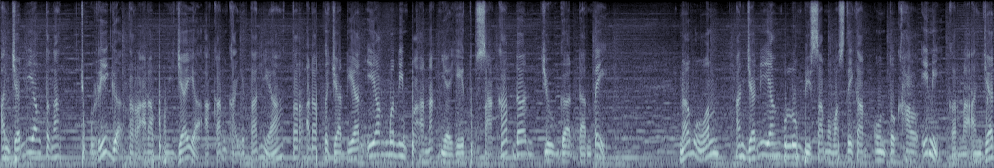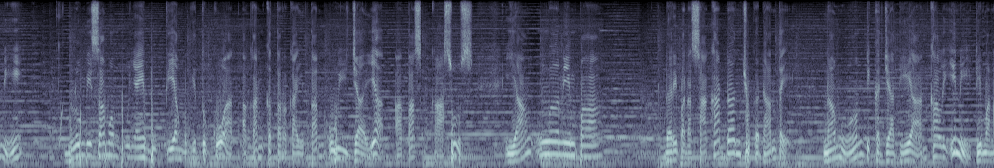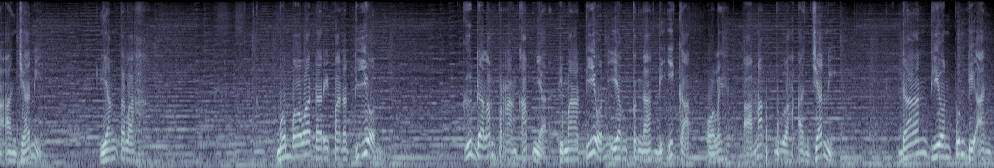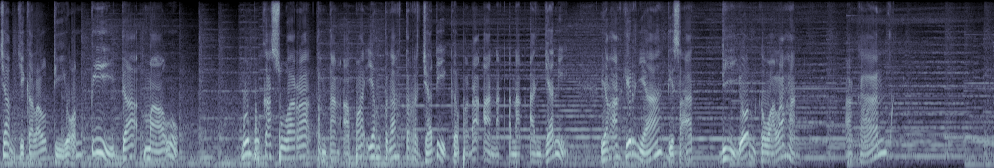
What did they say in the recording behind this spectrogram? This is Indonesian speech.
Anjani yang tengah curiga terhadap Wijaya akan kaitannya terhadap kejadian yang menimpa anaknya yaitu Saka dan juga Dante. Namun, Anjani yang belum bisa memastikan untuk hal ini karena Anjani belum bisa mempunyai bukti yang begitu kuat akan keterkaitan Wijaya atas kasus yang menimpa daripada Saka dan juga Dante. Namun di kejadian kali ini di mana Anjani yang telah membawa daripada Dion ke dalam perangkapnya di mana Dion yang tengah diikat oleh anak buah Anjani. Dan Dion pun diancam jikalau Dion tidak mau membuka suara tentang apa yang tengah terjadi kepada anak-anak Anjani yang akhirnya di saat Dion kewalahan akan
